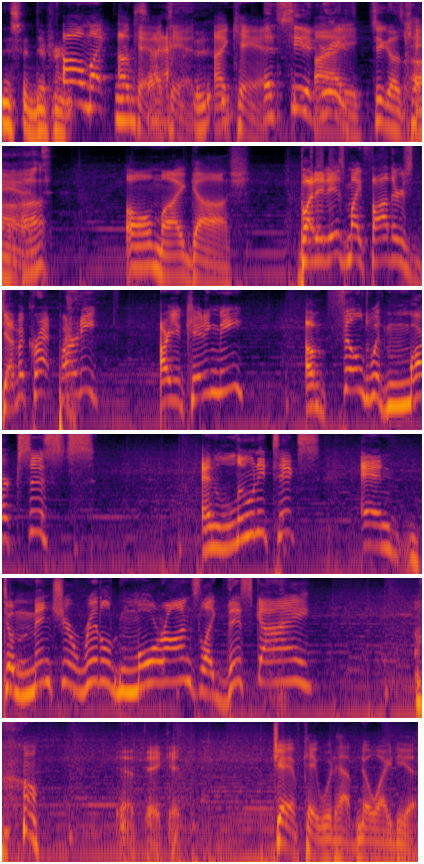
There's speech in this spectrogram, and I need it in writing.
This is a different. Oh my. Okay, I can't. I can't. And she agrees. I She goes, can't. uh-huh. Oh my gosh. But it is my father's Democrat Party? Are you kidding me? I'm filled with Marxists and lunatics and dementia riddled morons like this guy? Oh, yeah, take it. JFK would have no idea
